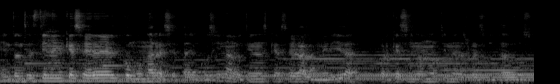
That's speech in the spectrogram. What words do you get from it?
Entonces tienen que ser como una receta de cocina, lo tienes que hacer a la medida, porque si no, no tienes resultados.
